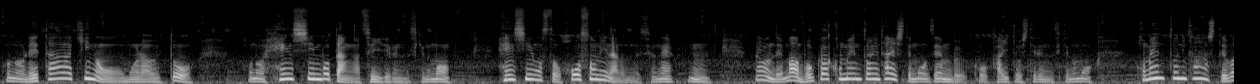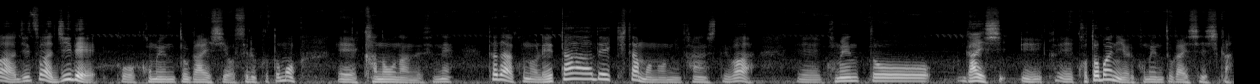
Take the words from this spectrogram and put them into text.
このレター機能をもらうとこの返信ボタンがついてるんですけども返信を押すと放送になるんですよね。うん、なのでまあ僕はコメントに対しても全部こう回答してるんですけどもコメントに関しては実は字でこうコメント返しをすることも、え、可能なんですね。ただこのレターで来たものに関しては、え、コメント返し、え、言葉によるコメント返ししか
